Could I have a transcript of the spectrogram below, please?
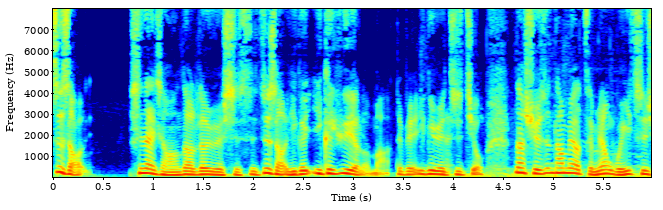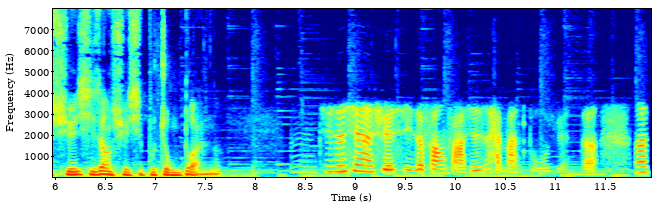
至少现在讲到六月十四，至少一个一个月了嘛，对不对？一个月之久，那学生他们要怎么样维持学习，让学习不中断呢？嗯，其实现在学习的方法其实还蛮多元的，那。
